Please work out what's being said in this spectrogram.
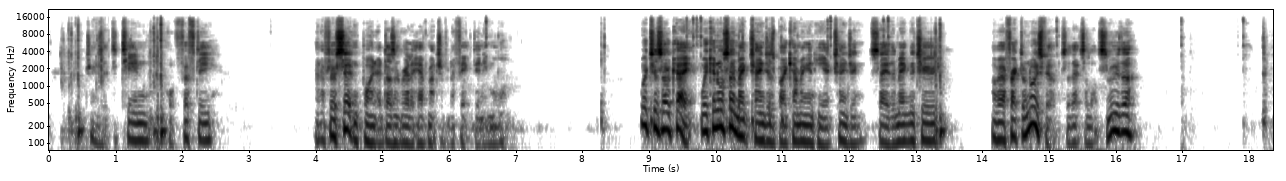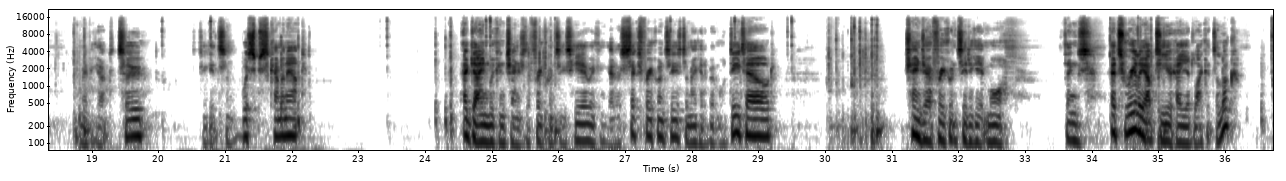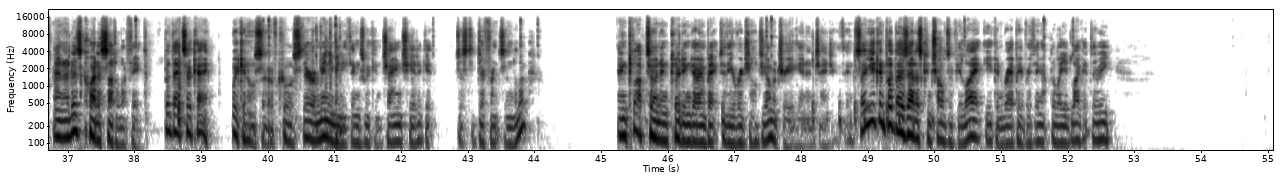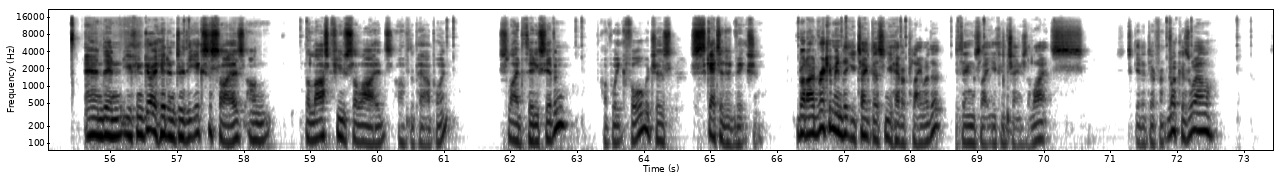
Change that to 10 or 50. And after a certain point, it doesn't really have much of an effect anymore. Which is okay. We can also make changes by coming in here, changing, say, the magnitude, of our fractal noise field. So that's a lot smoother. Maybe go up to two to get some wisps coming out. Again, we can change the frequencies here. We can go to six frequencies to make it a bit more detailed. Change our frequency to get more things. It's really up to you how you'd like it to look. And it is quite a subtle effect, but that's okay. We can also, of course, there are many, many things we can change here to get just a difference in the look. And up to and including going back to the original geometry again and changing things. So you can put those out as controls if you like. You can wrap everything up the way you'd like it to be. And then you can go ahead and do the exercise on the last few slides of the PowerPoint. Slide 37 of week four, which is scattered advection. But I'd recommend that you take this and you have a play with it. Things like you can change the lights to get a different look as well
